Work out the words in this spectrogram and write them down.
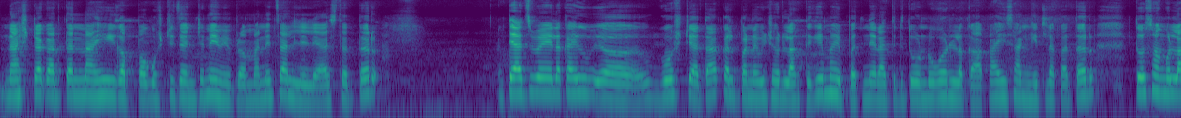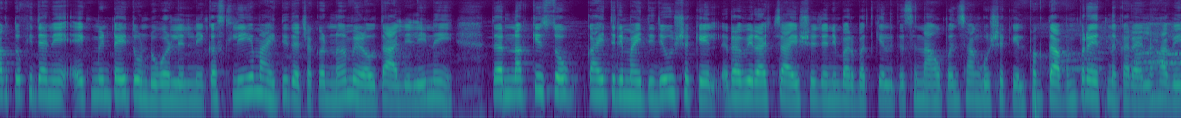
नाश्ता करतानाही गप्पा गोष्टी त्यांच्या नेहमीप्रमाणे चाललेल्या असतात. तर त्याच वेळेला काही गोष्टी आता कल्पना विचारू लागते की महिपतने रात्री तोंड उघडलं का? काही सांगितलं का? तर तो सांगू लागतो की त्याने एक मिनटंही तोंड उघडलेलं नाही. कसलीही माहिती त्याच्याकडनं मिळवता आलेली नाही. तर नक्कीच तो काहीतरी माहिती देऊ शकेल. रविराजचं आयुष्य ज्यांनी बरबाद केलं त्याचं नाव पण सांगू शकेल. फक्त आपण प्रयत्न करायला हवे.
